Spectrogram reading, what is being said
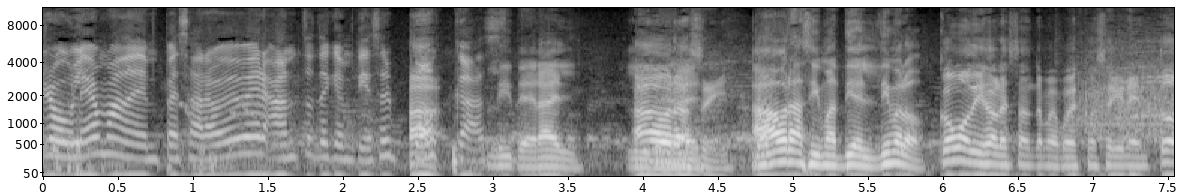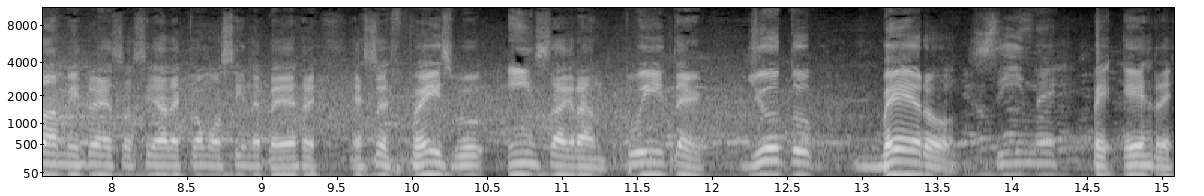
problema de empezar a beber antes de que empiece el Ah, podcast. Literal, literal. Ahora sí. Ahora sí, Matiel, dímelo. Como dijo Alexandra, me puedes conseguir en todas mis redes sociales como CinePR. Eso es Facebook, Instagram, Twitter, YouTube, Vero, CinePR.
